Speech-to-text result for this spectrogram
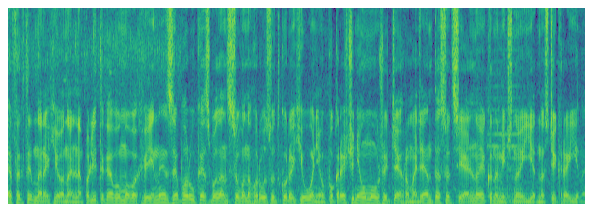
Ефективна регіональна політика в умовах війни запорука збалансованого розвитку регіонів, покращення умов життя громадян та соціально-економічної єдності країни.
